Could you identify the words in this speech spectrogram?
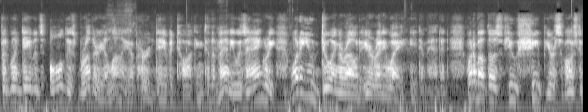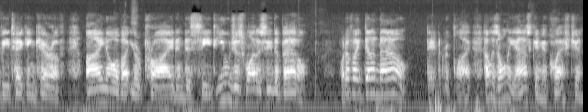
But when David's oldest brother Eliab heard David talking to the men, he was angry. What are you doing around here anyway? he demanded. What about those few sheep you're supposed to be taking care of? I know about your pride and deceit. You just want to see the battle. What have I done now? David replied. I was only asking a question.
